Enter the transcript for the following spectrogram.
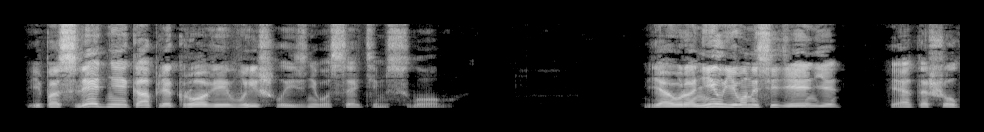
и последняя капля крови вышла из него с этим словом. Я уронил его на сиденье и отошел.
